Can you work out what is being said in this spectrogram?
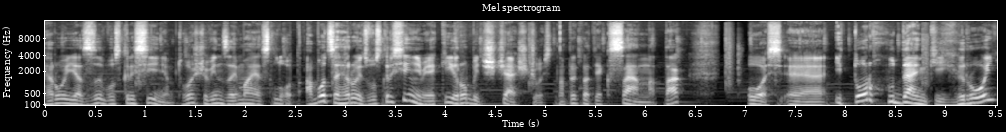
героя з Воскресінням, того що він займає слот. Або це герой з Воскресінням, який робить ще щось, наприклад, як Сенна, так? Ось. е, І Тор худенький герой.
